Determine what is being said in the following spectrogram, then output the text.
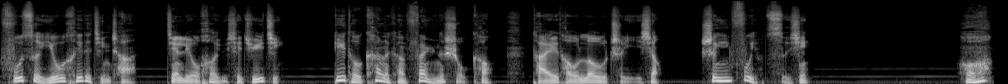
肤色黝黑的警察见刘浩有些拘谨，低头看了看犯人的手铐，抬头露齿一笑，声音富有磁性。哦，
